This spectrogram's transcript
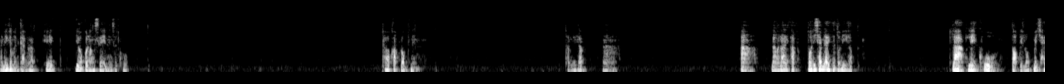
อันนี้ก็เหมือนกันครับ x ยกกำลังเศษหนึ่งส่วนหกเท่ากับลบหนึ่งทำไหมครับ อ่า อ่า เราก็ได้ครับ ตัวที่ใช้ไม่ได้คือตัวนี้ครับ ลากเลขคู่ตอบติดลบไม่ใช่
